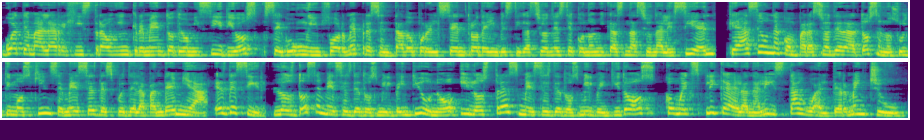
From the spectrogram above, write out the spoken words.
Guatemala registra un incremento de homicidios, según un informe presentado por el Centro de Investigaciones Económicas Nacionales 100, que hace una comparación de datos en los últimos 15 meses después de la pandemia, es decir, los 12 meses de 2021 y los 3 meses de 2022, como explica el analista Walter Menchú.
